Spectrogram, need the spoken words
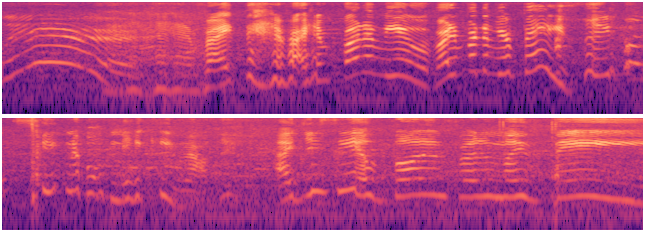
where? right there, right in front of you. Right in front of your face. I don't see no Mickey Mouse. I just see a ball in front of my face.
